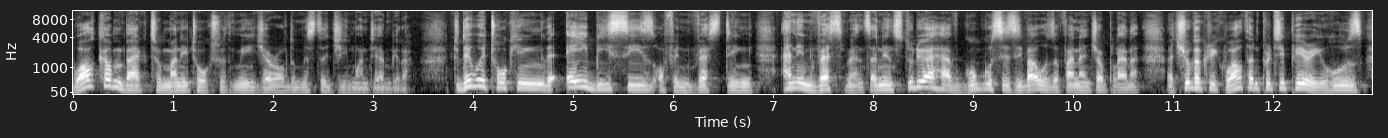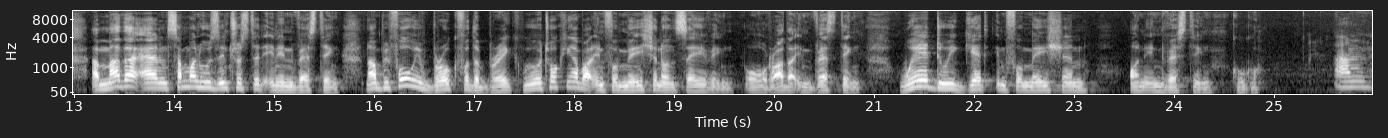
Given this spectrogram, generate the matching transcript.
Welcome back to Money Talks with me, Gerald, Mr. G. Mwandiambira. Today we're talking the ABCs of investing and investments. And in studio I have Gugu Siziba, who's a financial planner at Sugar Creek Wealth, and Pretty Piri, who's a mother and someone who's interested in investing. Now, before we broke for the break, we were talking about information on saving, or rather investing. Where do we get information on investing, Gugu? Um,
